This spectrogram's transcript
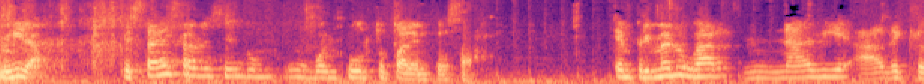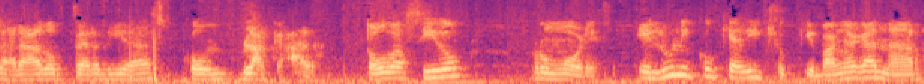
Mira, estás estableciendo un, un buen punto para empezar. En primer lugar, nadie ha declarado pérdidas con Black Adam. Todo ha sido rumores. El único que ha dicho que van a ganar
